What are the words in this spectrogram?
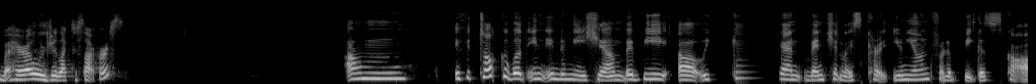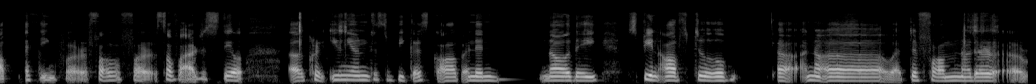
But Hera, would you like to start first? Um, if we talk about in Indonesia, maybe uh, we can mention like credit union for the biggest co-op. I think for for for so far still uh, credit union is the biggest co-op, and then now they spin off to uh, uh from another uh,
